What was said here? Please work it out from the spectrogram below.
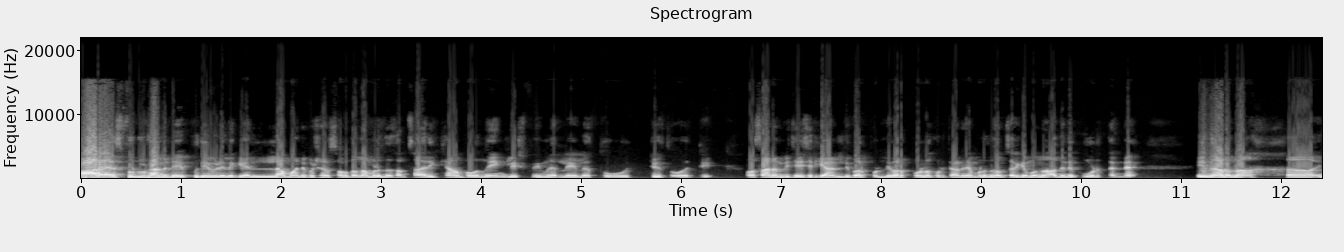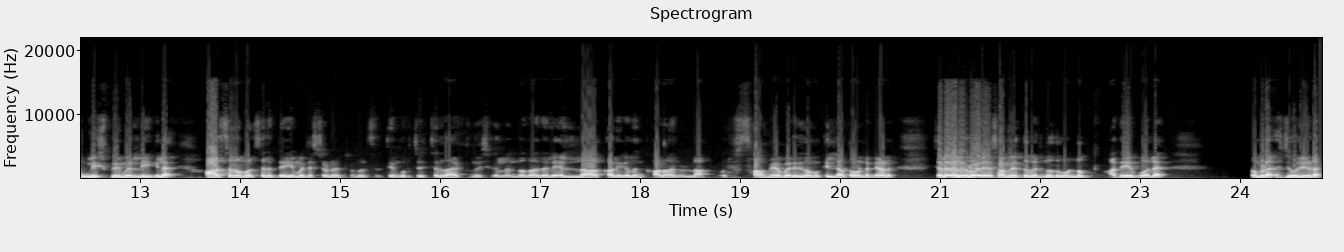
ആർ എസ് ഫുട്ബോൾ ഫാമിന്റെ പുതിയ വീഡിയോയിലേക്ക് എല്ലാ മനുഷ്യർ സ്വന്തം നമ്മൾ ഇന്ന് സംസാരിക്കാൻ പോകുന്ന ഇംഗ്ലീഷ് പ്രീമിയർ ലീഗിൽ തോറ്റ് തോറ്റ് അവസാനം വിജയിച്ചിരിക്കുകയാണ് ലിവർപൂൾ ലിവർപൂളിനെ കുറിച്ചാണ് നമ്മൾ ഇന്ന് സംസാരിക്കാൻ പോകുന്നത്. അതിന്റെ കൂടെ തന്നെ ഇന്ന് നടന്ന ഇംഗ്ലീഷ് പ്രീമിയർ ലീഗിലെ ആഴ്സണൽ മത്സരത്തെയും മാഞ്ചസ്റ്റർ യുണൈറ്റഡ് മത്സരത്തെയും കുറിച്ച് ചെറുതായിട്ട് വിശകലനം. എന്താണെന്ന് വെച്ചാൽ എല്ലാ കളികളും കാണാനുള്ള ഒരു സമയപരിധി നമുക്കില്ലാത്തതുകൊണ്ട് തന്നെയാണ്. ചില കളികൾ ഒരേ സമയത്ത് വരുന്നത് കൊണ്ടും അതേപോലെ നമ്മുടെ ജോലിയുടെ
